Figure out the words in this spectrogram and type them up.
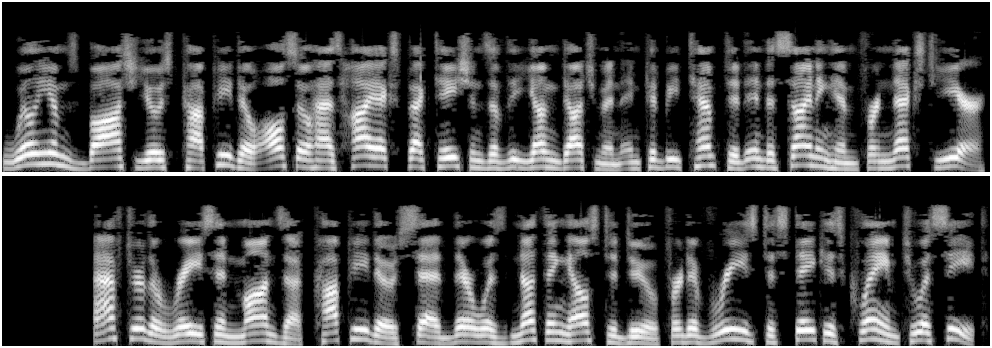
Williams boss Jost Capito also has high expectations of the young Dutchman and could be tempted into signing him for next year. After the race in Monza, Capito said there was nothing else to do for De Vries to stake his claim to a seat.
